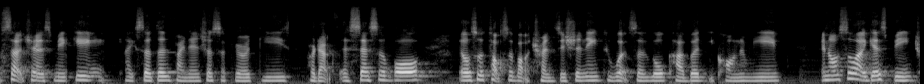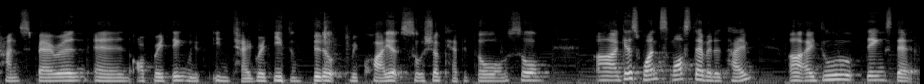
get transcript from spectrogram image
such as making like certain financial securities products accessible. It also talks about transitioning towards a low carbon economy. And also, I guess, being transparent and operating with integrity to build required social capital. So, uh, I guess one small step at a time. Uh, I do things that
